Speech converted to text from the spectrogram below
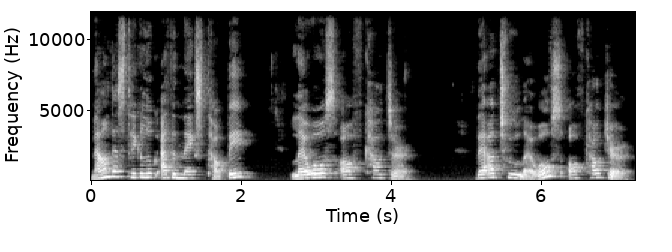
Now let's take a look at the next topic, levels of culture. There are two levels of culture.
